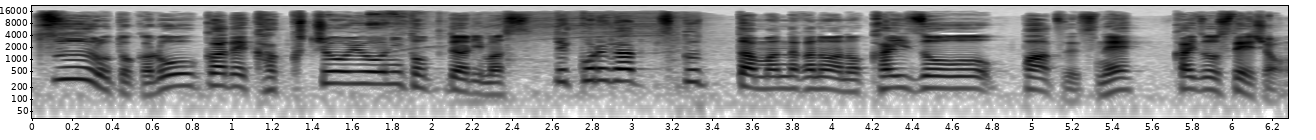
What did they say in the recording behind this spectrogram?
通路とか廊下で拡張用に取ってあります。でこれが作った真ん中のあの改造パーツですね。改造ステーショ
